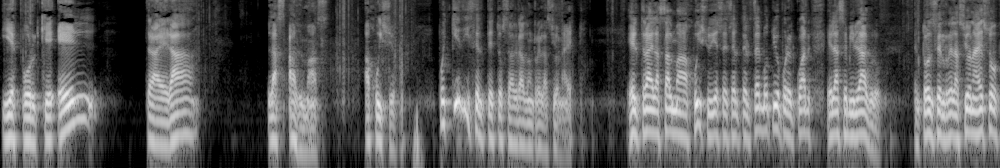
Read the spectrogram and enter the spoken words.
Y es porque Él traerá las almas a juicio. Pues, ¿qué dice el texto sagrado en relación a esto? Él trae las almas a juicio y ese es el tercer motivo por el cual Él hace milagro. Entonces, en relación a eso,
